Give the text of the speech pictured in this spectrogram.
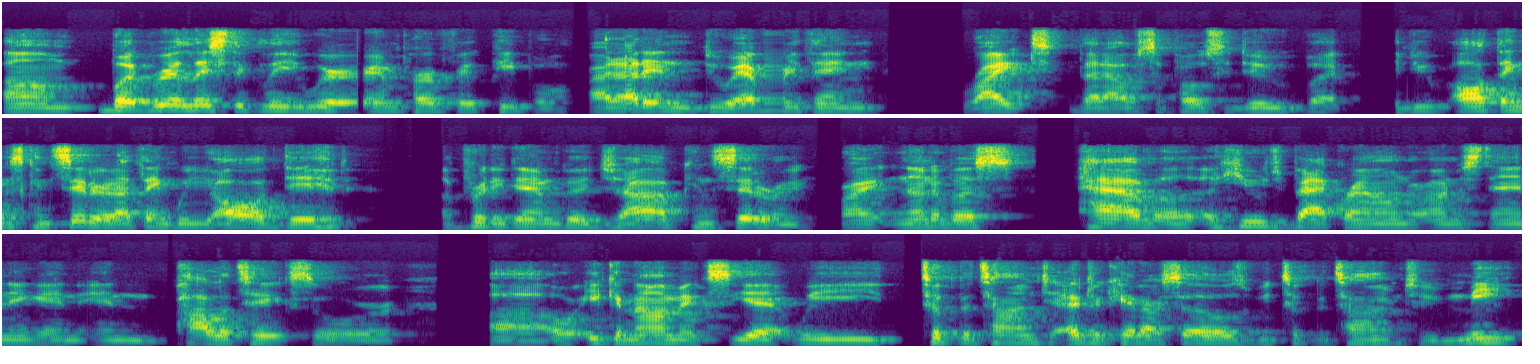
Um, but realistically, we're imperfect people, right? I didn't do everything right that I was supposed to do, but if you all things considered, I think we all did a pretty damn good job considering, right? None of us have a, a huge background or understanding in, in politics or uh, or economics, yet we took the time to educate ourselves. We took the time to meet.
